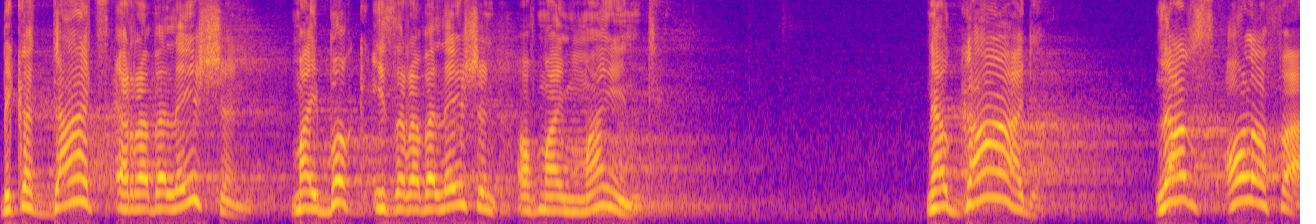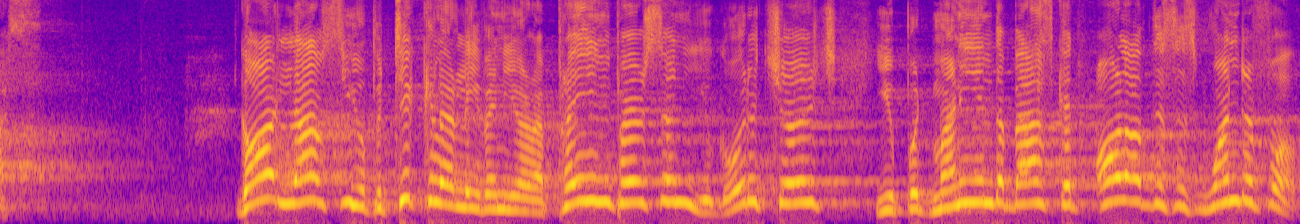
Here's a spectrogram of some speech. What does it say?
because that's a revelation. My book is a revelation of my mind. Now, God loves all of us. God loves you particularly when you're a praying person, you go to church, you put money in the basket. All of this is wonderful.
